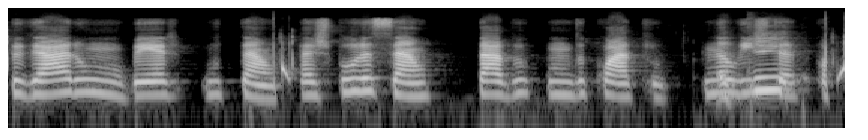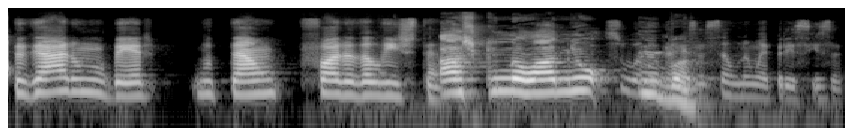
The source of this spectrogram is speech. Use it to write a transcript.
Pegar um Uber, botão. A exploração, tab 1 de 4. Na Aqui- lista, pegar um Uber, botão, fora da lista. Acho que não há nenhum Sua Uber. localização não é precisa.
